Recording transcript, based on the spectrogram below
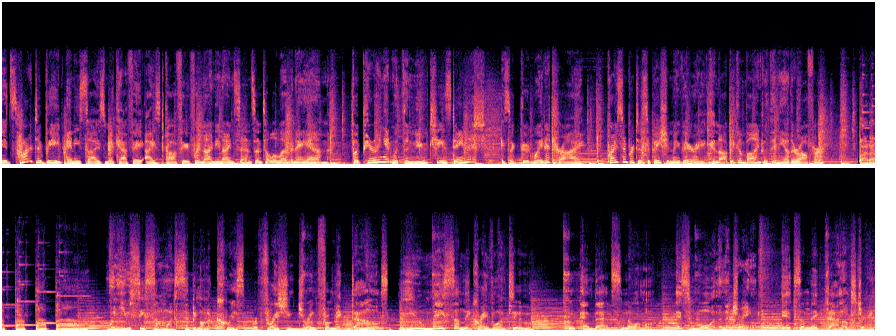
It's hard to beat any size McCafe iced coffee for 99 cents until 11 a.m. But pairing it with the new cheese Danish is a good way to try. Price and participation may vary, cannot be combined with any other offer. Ba-da-ba-ba-ba. When you see someone sipping on a crisp, refreshing drink from McDonald's, you may suddenly crave one too. And that's normal. It's more than a drink. It's a McDonald's drink.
